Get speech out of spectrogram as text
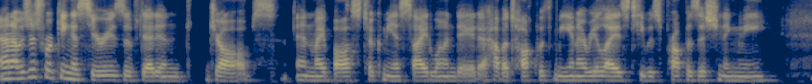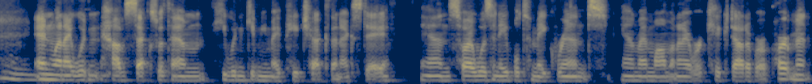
And I was just working a series of dead end jobs. And my boss took me aside one day to have a talk with me. And I realized he was propositioning me. Mm. And when I wouldn't have sex with him, he wouldn't give me my paycheck the next day. And so I wasn't able to make rent. And my mom and I were kicked out of our apartment.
